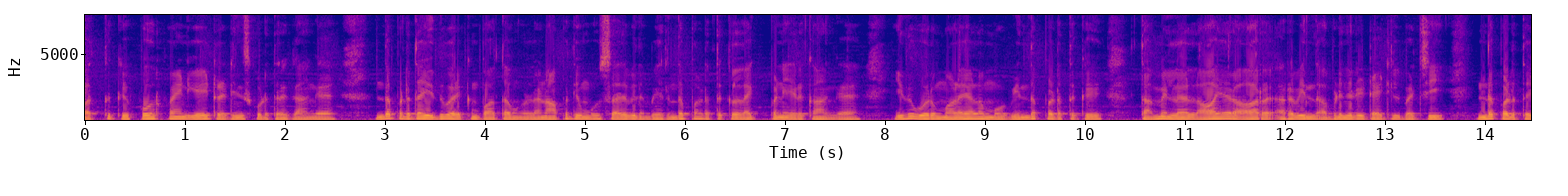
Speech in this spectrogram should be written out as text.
பத்துக்கு ஃபோர் பாயிண்ட் எயிட் ரேட்டிங்ஸ் கொடுத்துருக்காங்க. இந்த படத்தை இது வரைக்கும் பார்த்தவங்கள நாற்பத்தி ஒம்பது சதவீதம் பேர் இந்த படத்துக்கு லைக் பண்ணியிருக்காங்க. இது ஒரு மலையாளம் மூவி இந்த படத்துக்கு தமிழில் லாயர் ஆர் அரவிந்த் அப்படின்னு சொல்லி டைட்டில் வச்சு இந்த படத்தை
